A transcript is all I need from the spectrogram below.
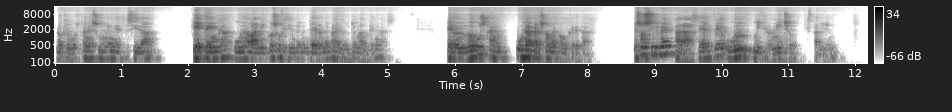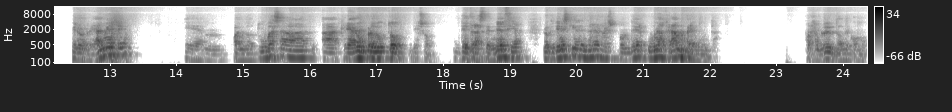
Lo que buscan es una necesidad que tenga un abanico suficientemente grande para que tú te mantengas. Pero no buscan una persona concreta. Eso sirve para hacerte un micronicho, está bien. Pero realmente, em, cuando tú vas a, crear un producto de trascendencia, lo que tienes que intentar es responder una gran pregunta. Por ejemplo, dónde como.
